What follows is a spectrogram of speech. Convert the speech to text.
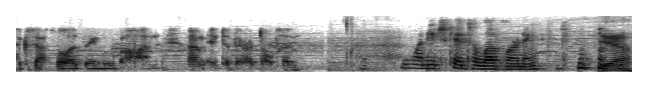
successful as they move on um, into their adulthood. We want each kid to love learning. yeah.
